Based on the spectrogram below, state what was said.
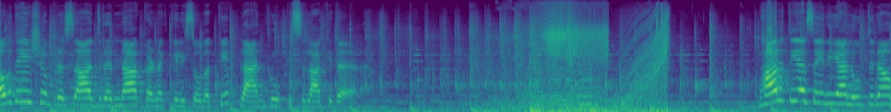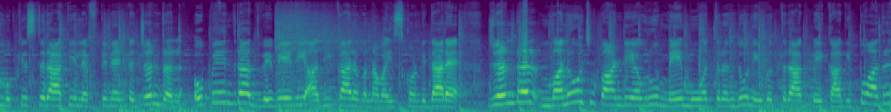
ಅವಧೇಶ ಪ್ರಸಾದ್ರನ್ನ ಕಣಕ್ಕಿಳಿಸೋದಕ್ಕೆ ಪ್ಲಾನ್ ರೂಪಿಸಲಾಗಿದೆ. ಭಾರತೀಯ ಸೇನೆಯ ನೂತನ ಮುಖ್ಯಸ್ಥರಾಗಿ ಲೆಫ್ಟಿನೆಂಟ್ ಜನರಲ್ ಉಪೇಂದ್ರ ದ್ವಿವೇದಿ ಅಧಿಕಾರವನ್ನು ವಹಿಸಿಕೊಂಡಿದ್ದಾರೆ. ಜನರಲ್ ಮನೋಜ್ ಪಾಂಡೆ ಅವರು ಮೇ ಮೂವತ್ತರಂದು ನಿವೃತ್ತರಾಗಬೇಕಾಗಿತ್ತು. ಆದರೆ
